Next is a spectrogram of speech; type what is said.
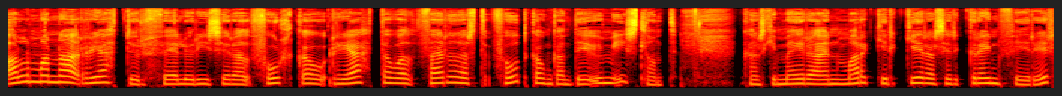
Almanna réttur felur í sér að fólk á rétt á að ferðast fótgangandi um Ísland. Kanski meira en margir gera sér grein fyrir,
